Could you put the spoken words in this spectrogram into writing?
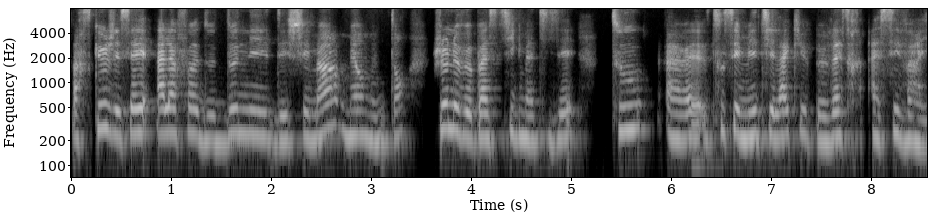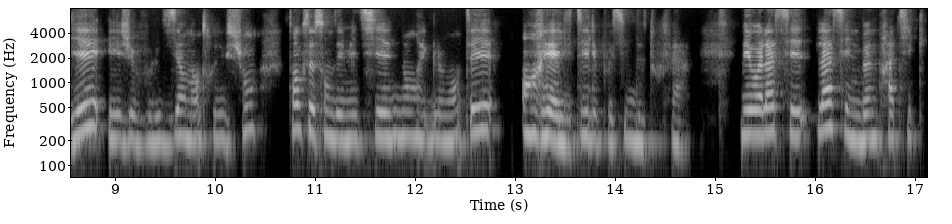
parce que j'essaye à la fois de donner des schémas, mais en même temps, je ne veux pas stigmatiser euh, tous ces métiers-là qui peuvent être assez variés. Et je vous le disais en introduction, tant que ce sont des métiers non réglementés, en réalité, il est possible de tout faire. Mais voilà, là, c'est une bonne pratique.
